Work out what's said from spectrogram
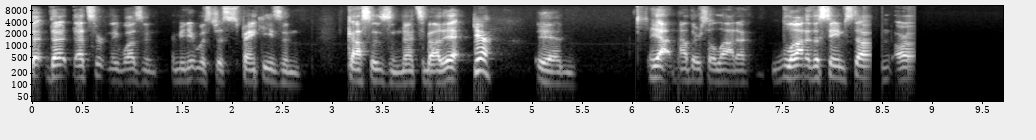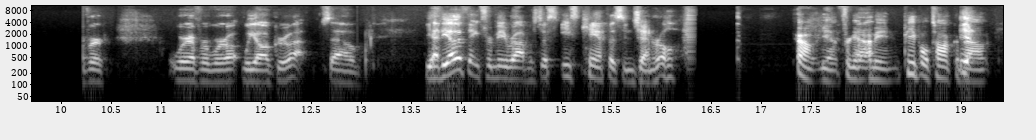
that that that certainly wasn't. I mean, it was just Spankies and Gus's, and that's about it. Yeah, and yeah, now there's a lot of a lot of the same stuff wherever wherever we're, we all grew up. So, yeah, the other thing for me, Rob, was just East Campus in general. Oh yeah, forget. Uh, I mean, people talk about yeah.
